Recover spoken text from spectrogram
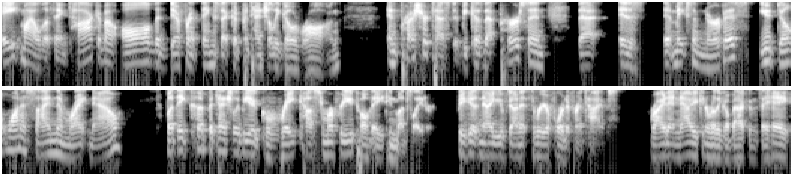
Eight mile the thing. Talk about all the different things that could potentially go wrong and pressure test it because that person that is, it makes them nervous. You don't want to sign them right now, but they could potentially be a great customer for you 12 to 18 months later because now you've done it three or four different times right? And now you can really go back and say hey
